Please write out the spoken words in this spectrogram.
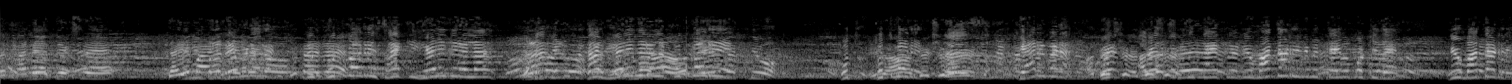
ಸನ್ಮಾನ್ಯ ಅಧ್ಯಕ್ಷರೇ ದಯಮಾಡಿ ಕೂತ್ಕೊಳ್ರಿ ಸಾಕಿ ಹೇಳಿದಿರಲ್ಲ. ನಾವ್ ಹೇಳಿದಿರಲ್ಲ ಕುತ್ಕೊಳ್ರಿ. ನೀವು? ಕೂತ್- ಕೂತ್ಕೊಳ್ರಿ. ಯಾರು ಬೇಡ. ನೀವು ಮಾತಾಡ್ರಿ ನಿಮಗೆ ಟೈಮ್ ಕೊಟ್ಟಿದೆ. ನೀವು ಮಾತಾಡ್ರಿ.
